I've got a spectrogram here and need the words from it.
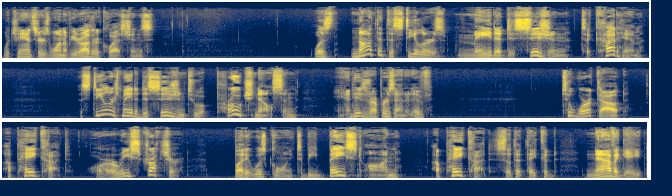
which answers one of your other questions, was not that the Steelers made a decision to cut him. The Steelers made a decision to approach Nelson and his representative to work out a pay cut or a restructure but it was going to be based on a pay cut so that they could navigate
